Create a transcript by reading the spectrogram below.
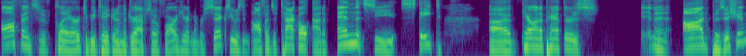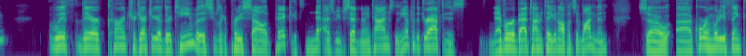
offensive player to be taken in the draft so far, here at number six. He was an offensive tackle out of NC State. Uh, Carolina Panthers in an odd position with their current trajectory of their team, but this seems like a pretty solid pick. It's ne- as we've said many times leading up to the draft, it's never a bad time to take an offensive lineman. So, uh, Corwin, what do you think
